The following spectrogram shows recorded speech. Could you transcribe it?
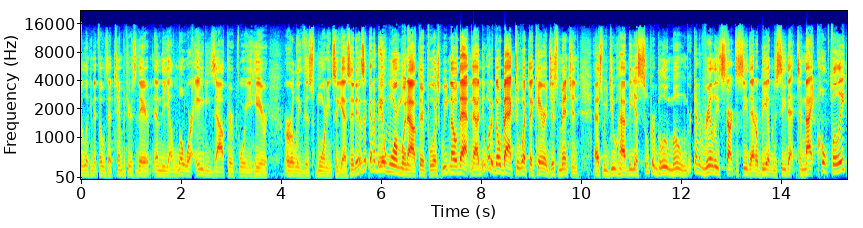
We're looking at those uh, temperatures there in the uh, lower 80s out there for you here early this morning. So yes, it is going to be a warm one out there for us. We know that. Now I do want to go back to what Kara just mentioned as we do have the uh, super blue moon. We're going to really start to see that or be able to see that tonight, hopefully,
